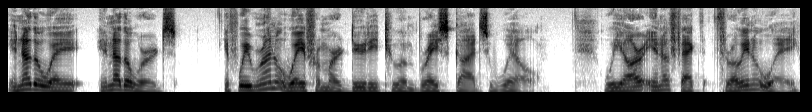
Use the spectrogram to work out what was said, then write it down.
In other way, in other words, if we run away from our duty to embrace God's will, we are in effect throwing away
